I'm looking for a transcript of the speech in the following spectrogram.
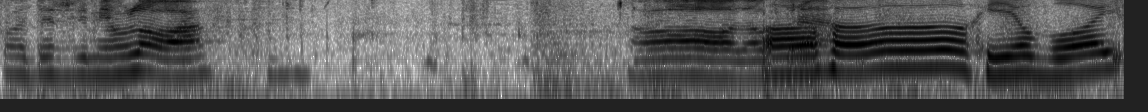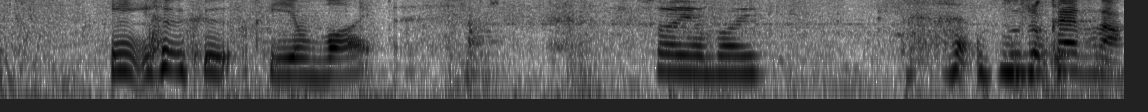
Chociaż, że miał loa. O, dobra. Oho, here boy. Here boy. Co ja boj? Dużo kewa.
